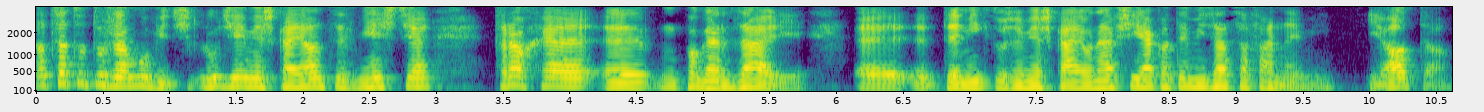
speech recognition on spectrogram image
no co tu dużo mówić, ludzie mieszkający w mieście trochę y, pogardzali y, tymi, którzy mieszkają na wsi, jako tymi zacofanymi. I oto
